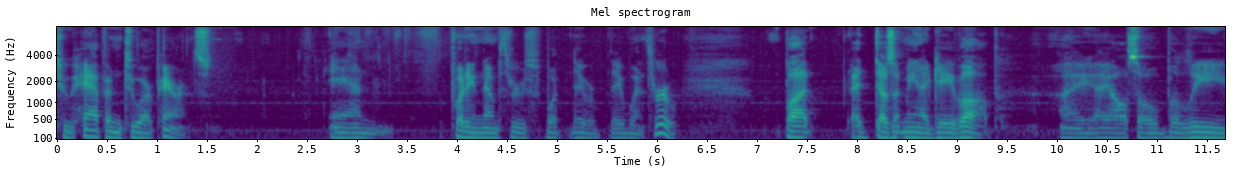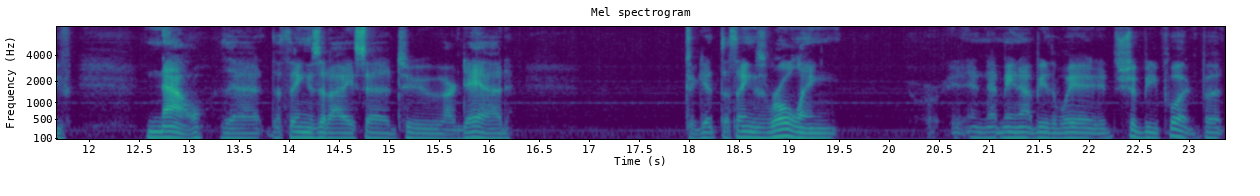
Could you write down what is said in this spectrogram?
to happen to our parents and putting them through what they were they went through. But it doesn't mean I gave up. I, I also believe now that the things that I said to our dad to get the things rolling, and that may not be the way it should be put, but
